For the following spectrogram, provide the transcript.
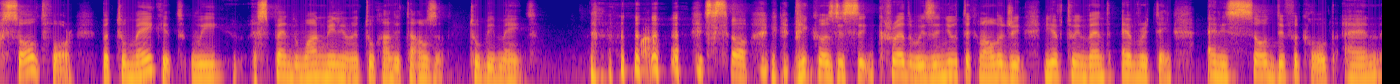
sold for. But to make it, we spent one million and two hundred thousand to be made. so because it's incredible it's a new technology you have to invent everything. And it's so difficult and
